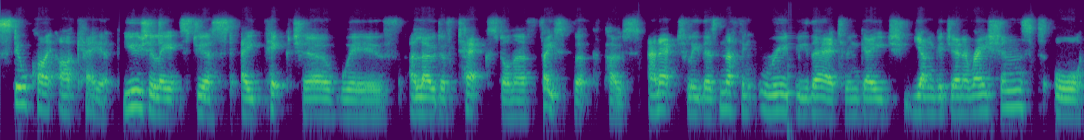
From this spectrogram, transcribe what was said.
still quite archaic. Usually it's just a picture with a load of text on a Facebook post. And actually, there's nothing really there to engage younger generations or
